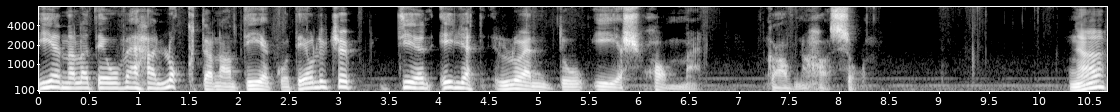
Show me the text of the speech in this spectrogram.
ienalla te on vähän loktanan tieko. Te oli se tien iljät luentu ies homman kauna hason. No,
